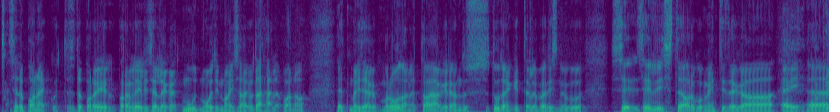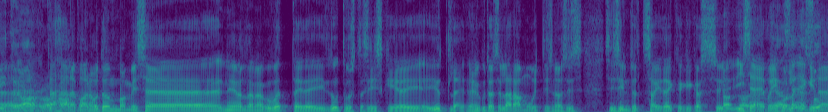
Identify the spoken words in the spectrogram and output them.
selle panekut ja seda paralleel, paralleeli sellega, et muud moodi ma ei saa ju tähelepanu. et ma ei tea, ma loodan, et ajakirjandustudengitele päris nagu se selliste argumentidega ei, äh, tähelepanu tõmbamise nii-öelda nagu võtteid ei tutvusta siiski, ei, ei ütle. kui ta selle ära muutis, no siis, siis ilmselt sai ta ikkagi kas no, ise või no, kolleegide,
